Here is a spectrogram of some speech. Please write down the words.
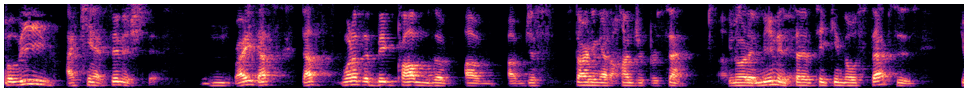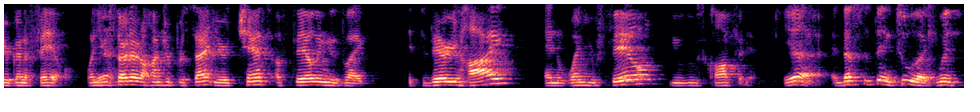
believe I can't finish this. Mhm. Right? That's that's one of the big problems of of, of just starting at hundred percent. You know what I mean? Absolutely. Instead of taking those steps, is you're gonna fail. When you start at 100%, your chance of failing is like it's very high, and when you fail, you lose confidence. Yeah, and that's the thing too. Like with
